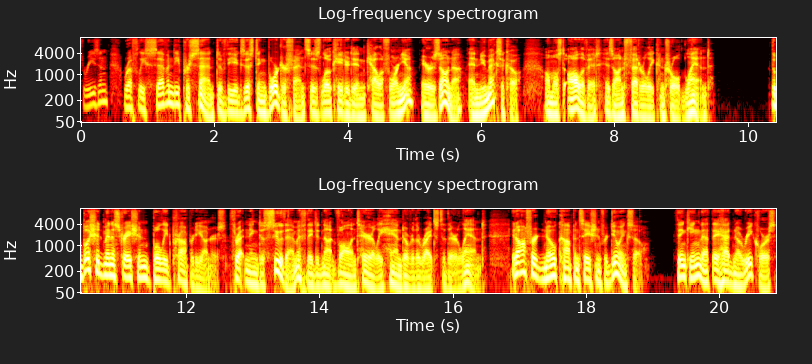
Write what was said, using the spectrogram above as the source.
this reason, roughly 70% of the existing border fence is located in California, Arizona, and New Mexico. Almost all of it is on federally controlled land. The Bush administration bullied property owners, threatening to sue them if they did not voluntarily hand over the rights to their land. It offered no compensation for doing so. Thinking that they had no recourse,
